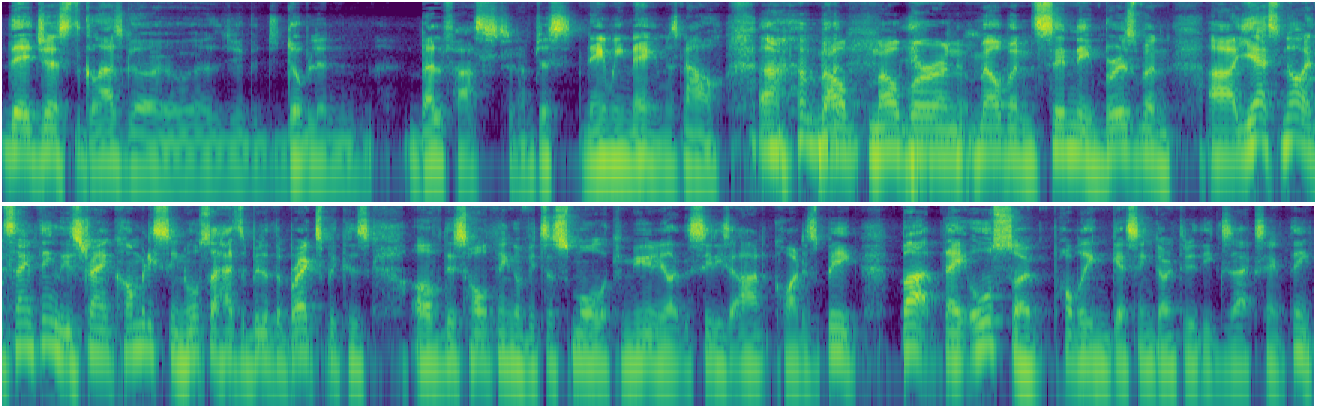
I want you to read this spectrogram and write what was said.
they're just Glasgow, uh, Dublin, Belfast. I'm just naming names now. Mel- Melbourne, Melbourne, Sydney, Brisbane. Uh, yes, no, and same thing. The Australian comedy scene also has a bit of the brakes because of this whole thing of it's a smaller community. Like the cities aren't quite as big, but they also probably, I'm guessing, going through the exact same thing.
